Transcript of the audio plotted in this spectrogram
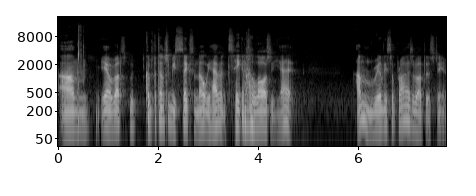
Um, yeah, we're to, we could potentially be six and no. We haven't taken a loss yet. I'm really surprised about this team.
